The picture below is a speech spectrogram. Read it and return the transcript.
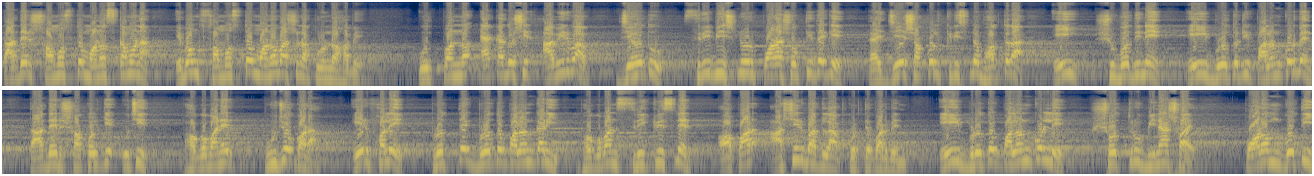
তাদের সমস্ত মনস্কামনা এবং সমস্ত মনোবাসনা পূর্ণ হবে। উৎপন্ন একাদশীর আবির্ভাব যেহেতু শ্রী বিষ্ণুর পরাশক্তি থেকে, তাই যে সকল কৃষ্ণ ভক্তরা এই শুভ দিনে এই ব্রতটি পালন করবেন, তাদের সকলকে উচিত ভগবানের পুজো করা। এর ফলে প্রত্যেক ব্রত পালনকারী ভগবান শ্রীকৃষ্ণের অপার আশীর্বাদ লাভ করতে পারবেন। এই ব্রত পালন করলে শত্রু বিনাশ হয়, পরম গতি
